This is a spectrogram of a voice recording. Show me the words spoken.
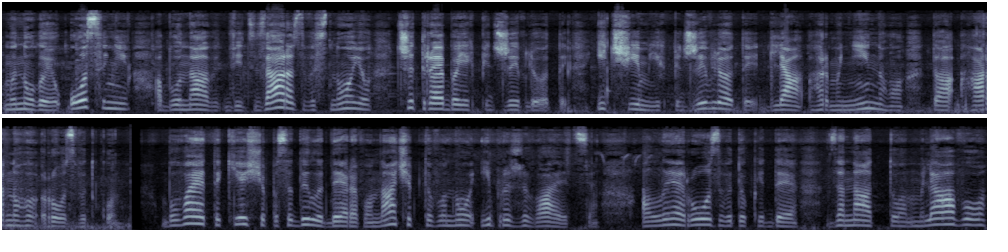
минулої осені або навіть зараз весною, чи треба їх підживлювати і чим їх підживлювати для гармонійного та гарного розвитку. Буває таке, що посадили дерево, начебто воно і приживається, але розвиток іде занадто мляво,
